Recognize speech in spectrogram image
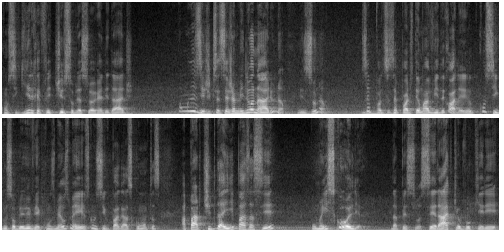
conseguir refletir sobre a sua realidade não exige que você seja milionário, não. Isso não. Você pode, você pode ter uma vida que, olha, eu consigo sobreviver com os meus meios, consigo pagar as contas. A partir daí passa a ser uma escolha da pessoa. Será que eu vou querer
